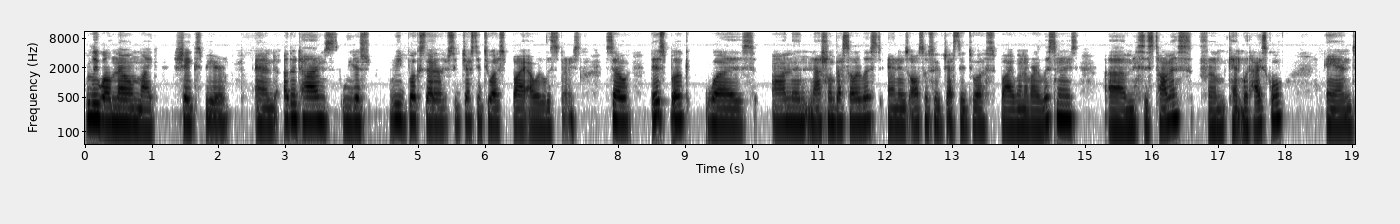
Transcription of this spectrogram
really well known, like Shakespeare. And other times we just read books that are suggested to us by our listeners. So this book was on the national bestseller list, and it was also suggested to us by one of our listeners, uh, Mrs. Thomas from Kentwood High School. And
